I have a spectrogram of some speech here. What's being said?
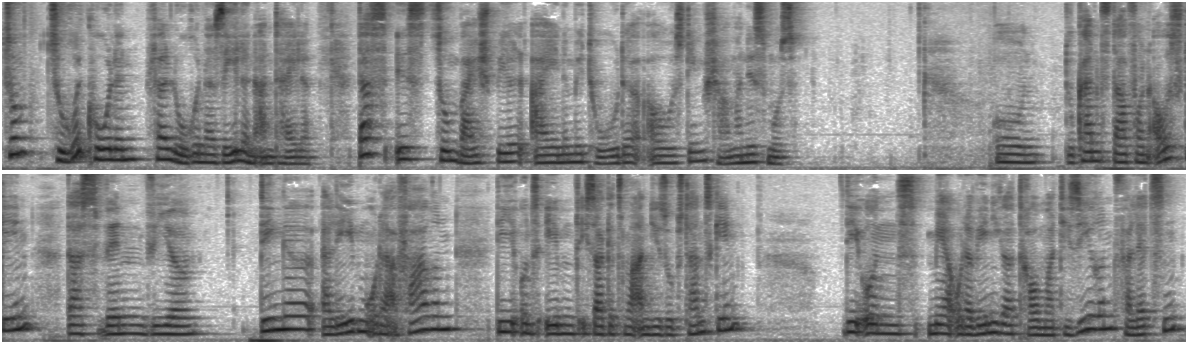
zum Zurückholen verlorener Seelenanteile. Das ist zum Beispiel eine Methode aus dem Schamanismus. Und du kannst davon ausgehen, dass wenn wir Dinge erleben oder erfahren, die uns eben, ich sage jetzt mal, an die Substanz gehen, die uns mehr oder weniger traumatisieren, verletzen,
